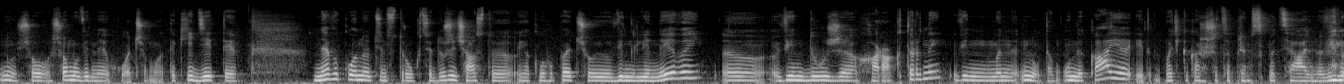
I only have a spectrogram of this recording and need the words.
ну що, що ми від неї хочемо. Такі діти не виконують інструкції. Дуже часто, як логопед чую, він лінивий, е, він дуже характерний, він мене ну там уникає, і батьки кажуть, що це прям спеціально він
